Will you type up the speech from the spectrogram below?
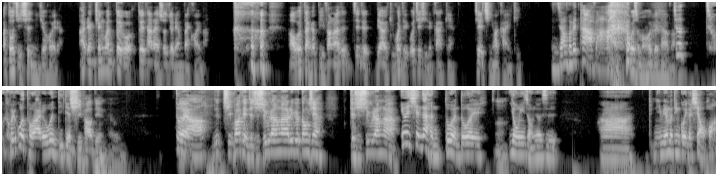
啊多几次你就会了。啊，两千万对我对他来说就两百块嘛。啊，我打个比方啦，这这个了起，我这我这是咧教囝，这个钱我开起。你这样会被踏伐。为什么会被踏伐？就回过头来的问题点，起跑点。对啊，你起跑点就是输人啊！你要讲啥？就是输人啊！因为现在很多人都会用一种就是啊，你们有没有听过一个笑话？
